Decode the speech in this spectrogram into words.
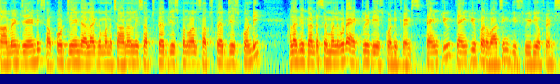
కామెంట్ చేయండి సపోర్ట్ చేయండి అలాగే మన ఛానల్ని సబ్స్క్రైబ్ చేసుకున్న వాళ్ళు సబ్స్క్రైబ్ చేసుకోండి అలాగే గంట సింబల్ కూడా యాక్టివేట్ చేసుకోండి friends. Thank you thank you for watching this video friends.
